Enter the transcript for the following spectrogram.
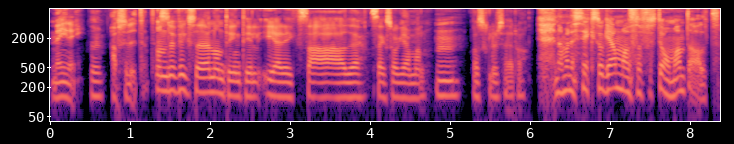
Nej, nej, Nej. absolut inte. Om du fick säga någonting till Erik Saade, sex år gammal, Mm. vad skulle du säga då? När man är sex år gammal så förstår man inte allt.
